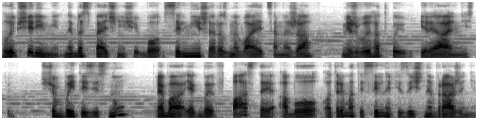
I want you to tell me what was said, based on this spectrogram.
Глибші рівні небезпечніші, бо сильніше розмивається межа між вигадкою і реальністю. Щоб вийти зі сну, треба якби впасти або отримати сильне фізичне враження.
